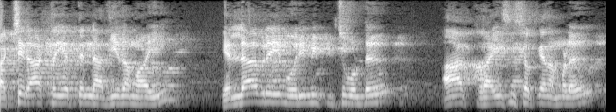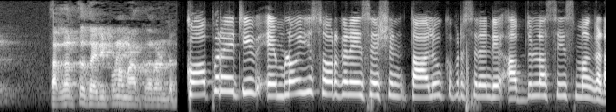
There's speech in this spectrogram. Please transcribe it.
കക്ഷി രാഷ്ട്രീയത്തിന് അതീതമായി എല്ലാവരെയും ഒരുമിപ്പിച്ചുകൊണ്ട് ആ ക്രൈസിസ് ഒക്കെ നമ്മൾ തകർത്ത് തരിപ്പണമാക്കാറുണ്ട്. Cooperative employees organisation taluk president Abdul Aziz Mankada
